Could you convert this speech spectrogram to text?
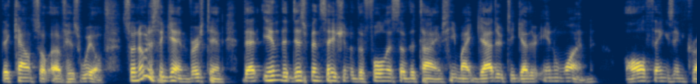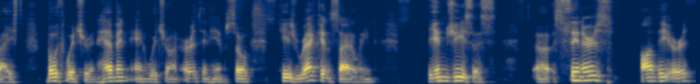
the counsel of his will. So notice again, verse 10, that in the dispensation of the fullness of the times he might gather together in one all things in Christ, both which are in heaven and which are on earth in him. So he's reconciling in Jesus uh, sinners on the earth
